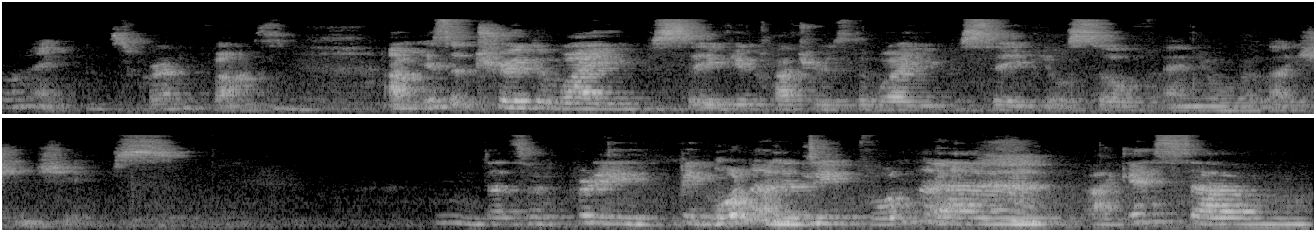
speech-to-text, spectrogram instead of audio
Great, that's great advice. Um, is it true the way you perceive your clutter is the way you perceive yourself and your relationships? Hmm, that's a pretty big one and a deep one. Um, I guess um,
